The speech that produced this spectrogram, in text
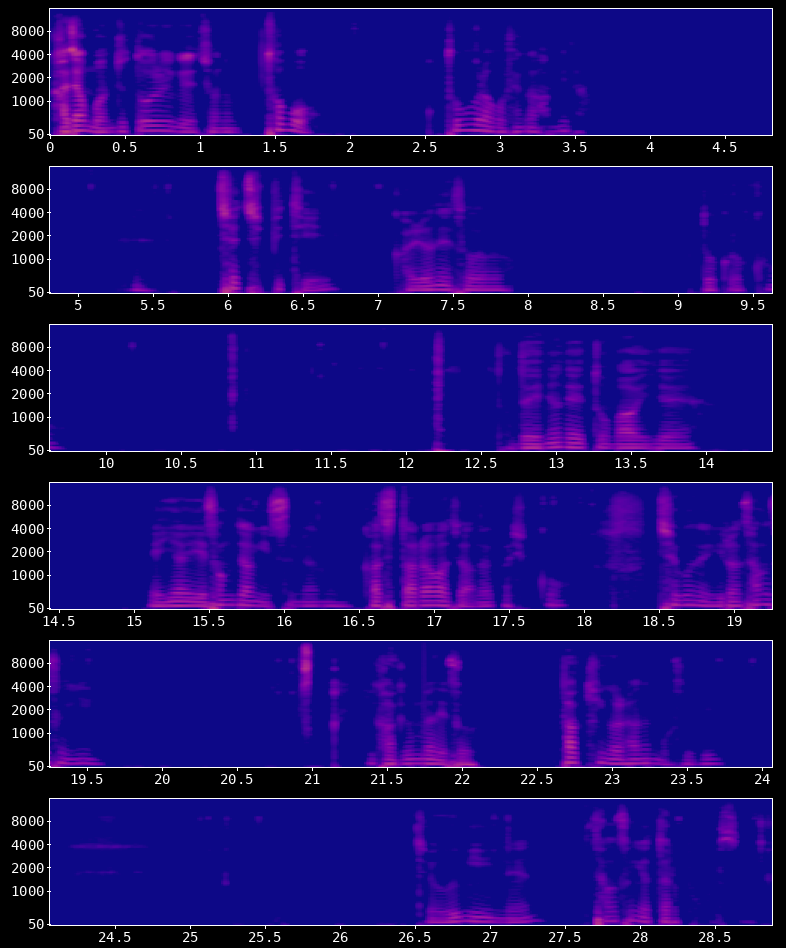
가장 먼저 떠오르는 게 저는 터보 터보라고 생각합니다. 예, 챗 GPT 관련해서 또 그렇고 또 내년에도 막 이제 AI의 성장이 있으면 같이 따라가지 않을까 싶고 최근에 이런 상승이 이 가격면에서 파킹을 하는 모습이 좀 의미 있는 상승이었다고 보고 있습니다.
